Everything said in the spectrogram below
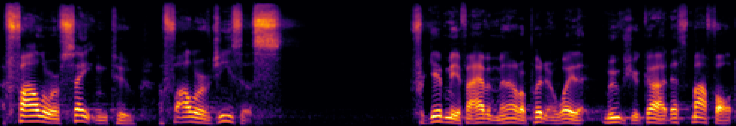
A follower of Satan to a follower of Jesus. Forgive me if I haven't been able to put it in a way that moves your gut. That's my fault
